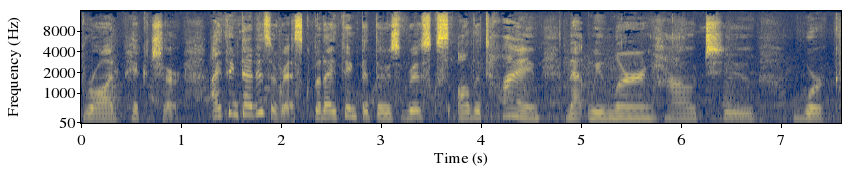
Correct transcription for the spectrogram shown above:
broad picture. I think that is a risk, but I think that there's risks all the time that we learn how to work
